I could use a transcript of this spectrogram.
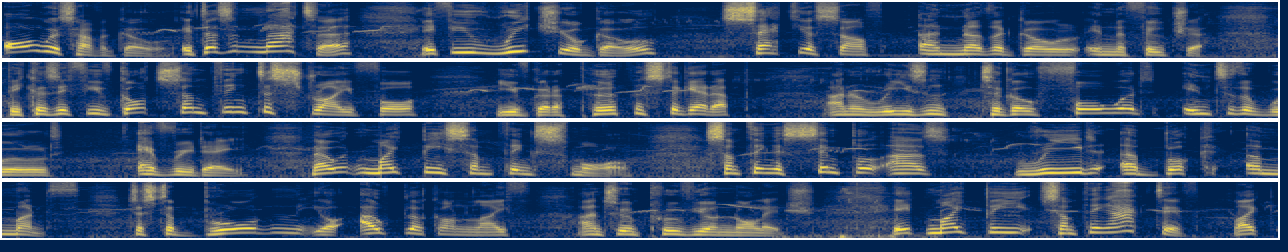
always have a goal. It doesn't matter if you reach your goal, set yourself another goal in the future. Because if you've got something to strive for, you've got a purpose to get up and a reason to go forward into the world every day. Now it might be something small, something as simple as Read a book a month just to broaden your outlook on life and to improve your knowledge. It might be something active, like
